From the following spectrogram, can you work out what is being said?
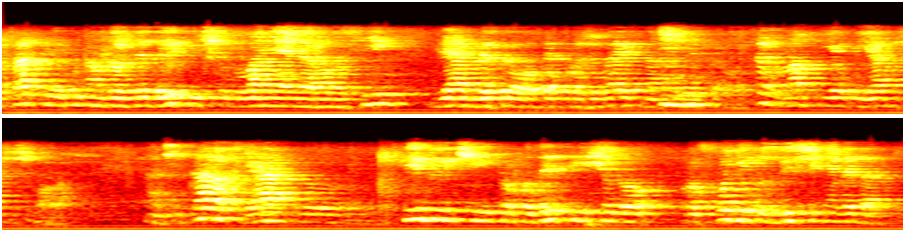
дотація, яку нам завжди дають відшкодування енергоносіїв для ВПО, де проживають наші. ВПО. Це у нас є у Януші школа. Значить, зараз я е, слідуючі пропозиції щодо розподілу збільшення видатків.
